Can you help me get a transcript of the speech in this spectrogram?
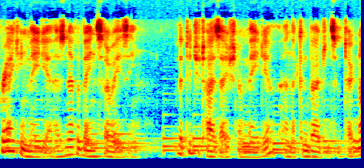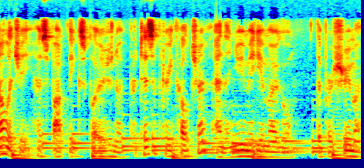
Creating media has never been so easy. The digitisation of media and the convergence of technology has sparked the explosion of participatory culture and the new media mogul, the prosumer.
